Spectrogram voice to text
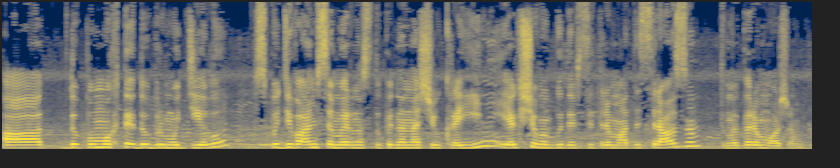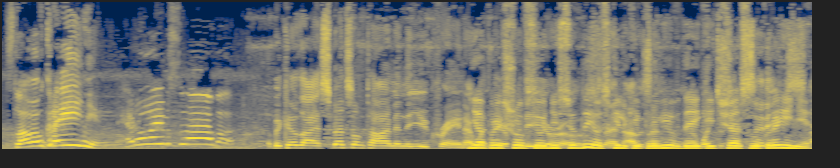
а допомогти доброму ділу. Сподіваємося, мир наступить на нашій Україні. І якщо ми будемо всі триматись разом, то ми переможемо. Слава Україні! Героям слава! Because I spent some time in the Ukraine. I Я прийшов сьогодні сюди, оскільки провів деякий час в Україні.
